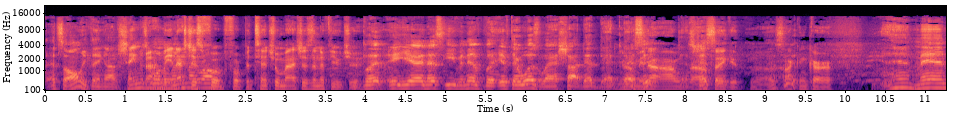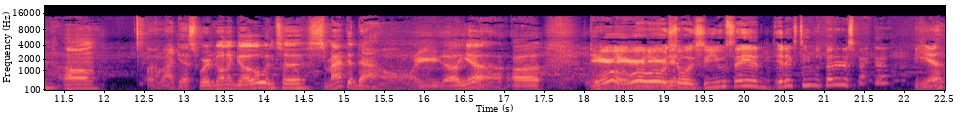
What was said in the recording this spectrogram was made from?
That's the only thing. Uh, Sheamus I mean, that's just for, for potential matches in the future. But eh, yeah, and that's even if. But if there was last shot, that that that's I mean, it. I, will just take it. No, That's I it. concur. Yeah, man. Um, well, I guess we're gonna go into SmackDown. Uh, yeah. Uh, Whoa, whoa, whoa. So, so you saying NXT was better than SmackDown? Yeah.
